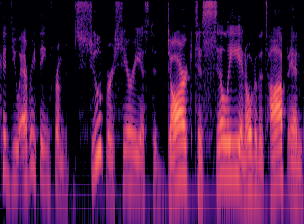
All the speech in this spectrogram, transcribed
could do everything from super serious to dark to silly and over the top. And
